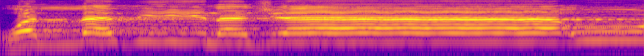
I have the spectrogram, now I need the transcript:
والذين جاءوا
